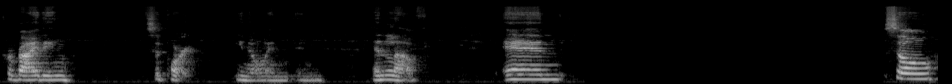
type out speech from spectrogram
providing support, you know, and, and, and love. And so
